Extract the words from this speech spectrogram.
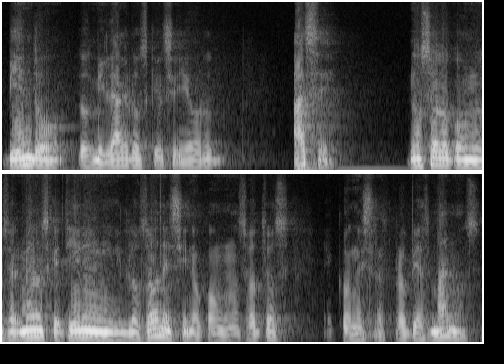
viendo los milagros que el Señor hace, no solo con los hermanos que tienen los dones, sino con nosotros, eh, con nuestras propias manos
